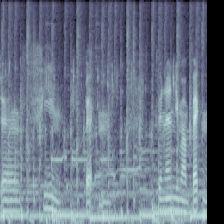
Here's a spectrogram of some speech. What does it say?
Delfinbecken. Wir nennen die mal Becken.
